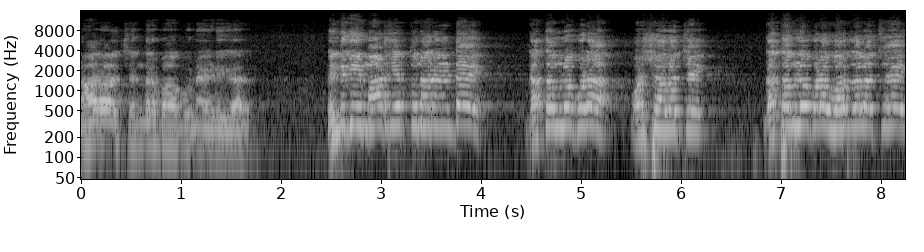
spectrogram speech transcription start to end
నారా చంద్రబాబు నాయుడు గారు. ఎందుకు ఈ మాట చెప్తున్నానంటే గతంలో కూడా వర్షాలు వచ్చాయి గతంలో కూడా వరదలు వచ్చాయి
